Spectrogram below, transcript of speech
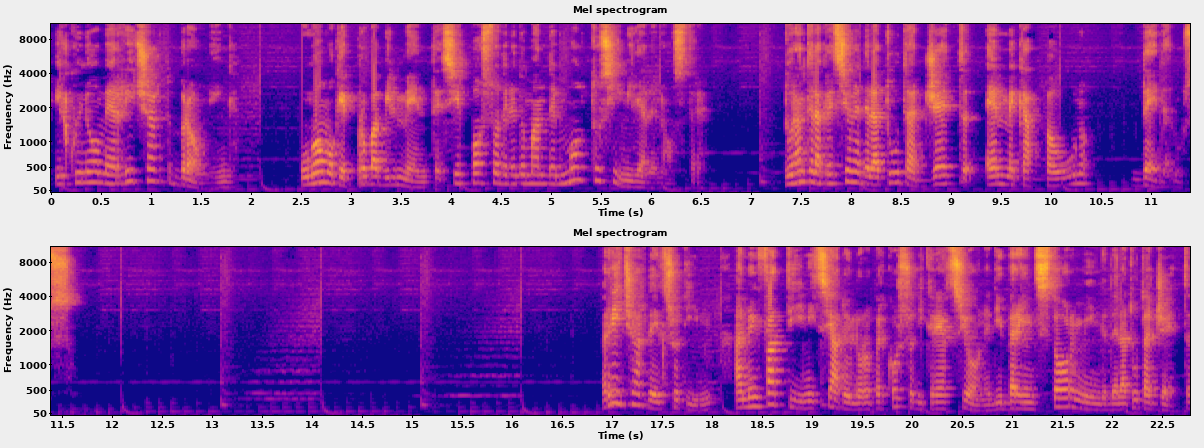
il cui nome è Richard Browning, un uomo che probabilmente si è posto delle domande molto simili alle nostre. Durante la creazione della tuta Jet MK1 Daedalus. Richard e il suo team hanno infatti iniziato il loro percorso di creazione, di brainstorming della tuta jet,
